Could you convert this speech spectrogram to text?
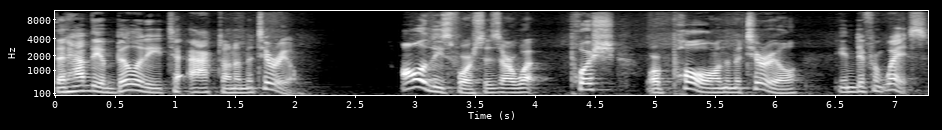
that have the ability to act on a material. All of these forces are what push or pull on the material in different ways.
